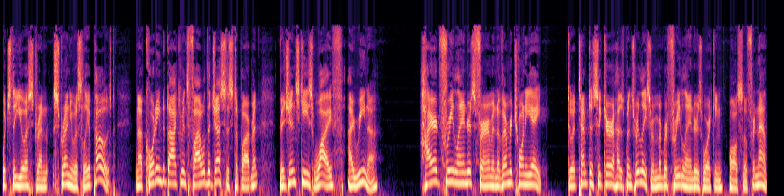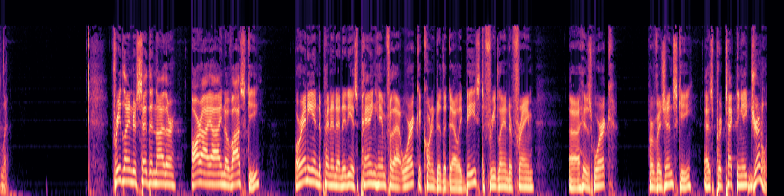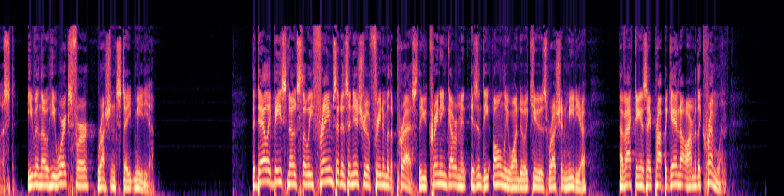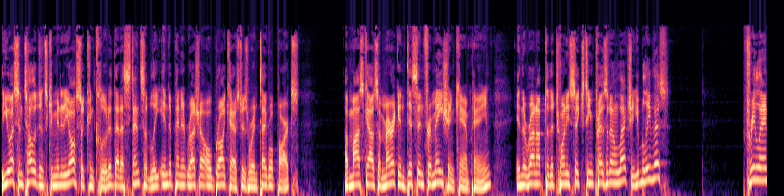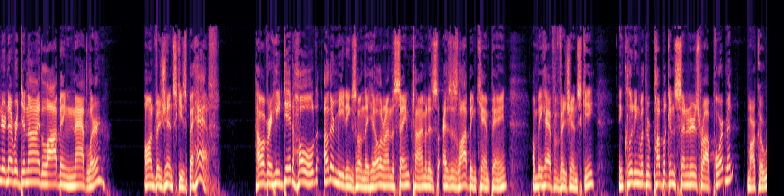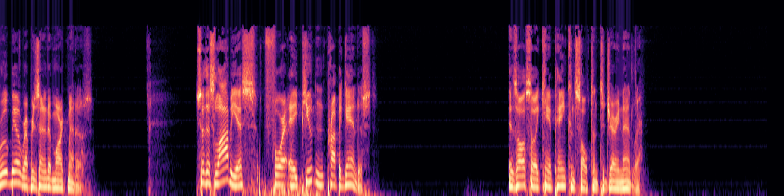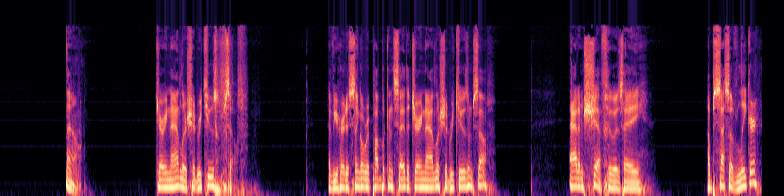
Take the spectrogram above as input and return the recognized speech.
which the U.S. Stren- strenuously opposed. Now, according to documents filed with the Justice Department, Vyshinsky's wife, Irina, hired Friedlander's firm in November 28 to attempt to secure her husband's release. Remember, Friedlander is working also for Nadler. Friedlander said that neither RIA Novosti or any independent entity is paying him for that work, according to the Daily Beast. Friedlander framed uh, his work for Vyshinsky as protecting a journalist, even though he works for Russian state media. The Daily Beast notes, though he frames it as an issue of freedom of the press, the Ukrainian government isn't the only one to accuse Russian media of acting as a propaganda arm of the Kremlin. The U.S. intelligence community also concluded that ostensibly independent Russia owned broadcasters were integral parts of Moscow's American disinformation campaign in the run up to the 2016 presidential election. You believe this? Friedlander never denied lobbying Nadler on Vyshinsky's behalf. However, he did hold other meetings on the Hill around the same time as, as his lobbying campaign on behalf of Vyazhinsky, including with Republican Senators Rob Portman, Marco Rubio, Representative Mark Meadows. So, this lobbyist for a Putin propagandist is also a campaign consultant to Jerry Nadler. Now, Jerry Nadler should recuse himself. Have you heard a single Republican say that Jerry Nadler should recuse himself? Adam Schiff, who is a obsessive leaker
